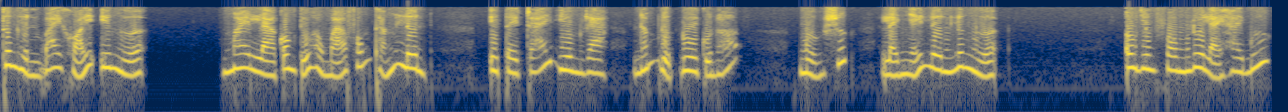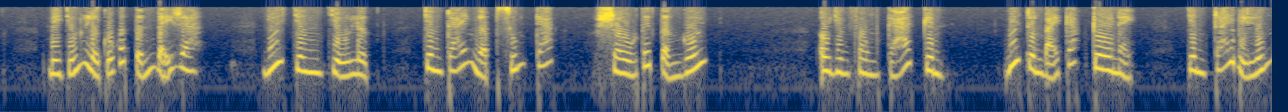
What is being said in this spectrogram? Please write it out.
thân hình bay khỏi yên ngựa. May là con tiểu hồng mã phóng thẳng lên, y tay trái dương ra, nắm được đuôi của nó, mượn sức lại nhảy lên lưng ngựa. Âu dương phong lui lại hai bước, bị chưởng lực của quách tỉnh đẩy ra. Dưới chân chịu lực, chân trái ngập xuống cát, sâu tới tận gối. Âu dương phong cả kinh, biết trên bãi cát trôi này chân trái bị lún.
